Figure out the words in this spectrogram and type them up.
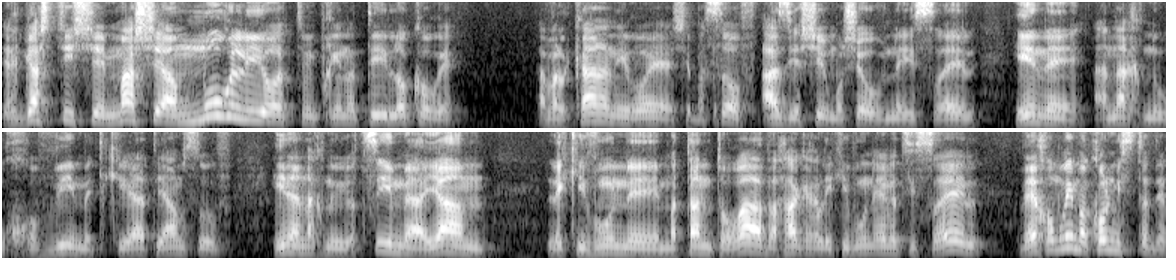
הרגשתי שמה שאמור להיות מבחינתי לא קורה. אבל כאן אני רואה שבסוף, אז ישיר משה ובני ישראל, הנה אנחנו חווים את קריאת ים סוף, הנה אנחנו יוצאים מהים לכיוון uh, מתן תורה ואחר כך לכיוון ארץ ישראל, ואיך אומרים? הכל מסתדר.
